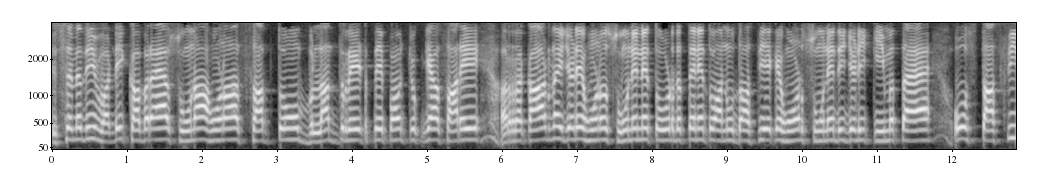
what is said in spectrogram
ਇਸ ਸਮੇਂ ਦੀ ਵੱਡੀ ਖਬਰ ਹੈ, ਸੋਨਾ ਹੁਣ ਸਭ ਤੋਂ ਬੁਲੰਦ ਰੇਟ ਤੇ ਪਹੁੰਚ ਚੁੱਕਿਆ। ਸਾਰੇ ਰਿਕਾਰਡ ਨੇ ਜਿਹੜੇ ਹੁਣ ਸੋਨੇ ਨੇ ਤੋੜ ਦਿੱਤੇ ਨੇ। ਤੁਹਾਨੂੰ ਦੱਸ ਦਈਏ ਕਿ ਹੁਣ ਸੋਨੇ ਦੀ ਜਿਹੜੀ ਕੀਮਤ ਹੈ, ਉਹ 87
